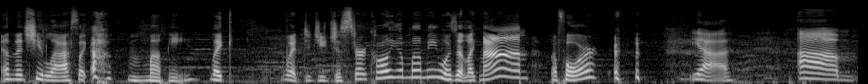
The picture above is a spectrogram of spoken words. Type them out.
and then she laughs like, oh, mummy. Like, what? Did you just start calling him mummy? Was it like mom before? Yeah. Um.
